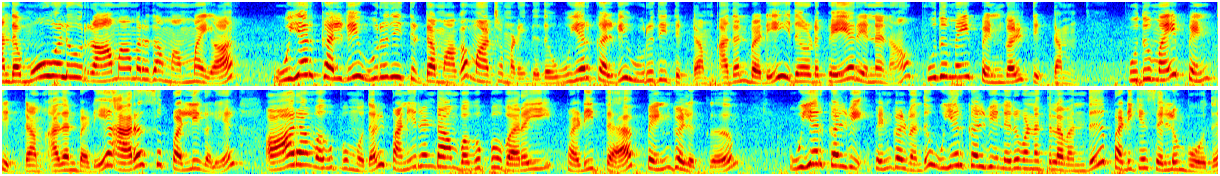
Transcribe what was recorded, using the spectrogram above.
அந்த மூவலூர் ராமாமிர்தம் அம்மையார் உயர்கல்வி உறுதி திட்டமாக மாற்றமடைந்தது. உயர்கல்வி உறுதி திட்டம். அதன்படி இதோட பெயர் என்னன்னா புதுமை பெண்கள் திட்டம். புதுமை பெண் திட்டம். அதன்படி அரசு பள்ளிகளில் ஆறாம் வகுப்பு முதல் பனிரெண்டாம் வகுப்பு வரை படித்த பெண்களுக்கு உயர்கல்வி பெண்கள் வந்து உயர்கல்வி நிறுவனத்தில் வந்து படிக்க செல்லும்போது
